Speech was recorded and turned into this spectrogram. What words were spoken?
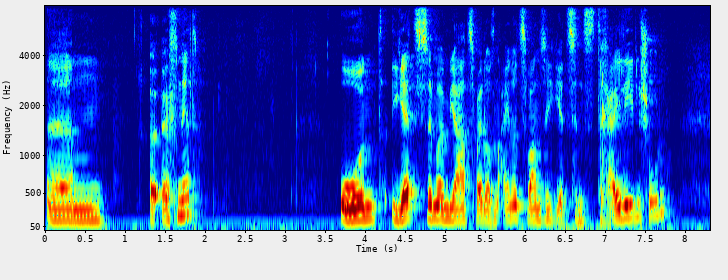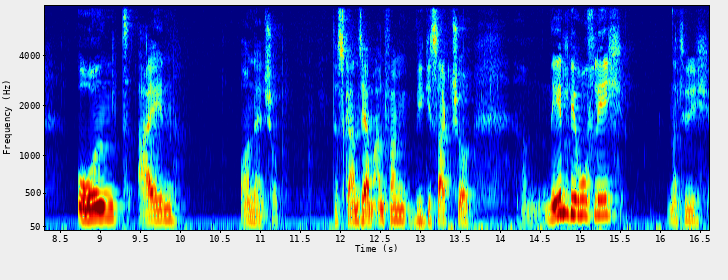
ähm, eröffnet. Und jetzt sind wir im Jahr 2021, jetzt sind es drei Läden schon und ein Online-Shop. Das Ganze am Anfang, wie gesagt, schon ähm, nebenberuflich. Natürlich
